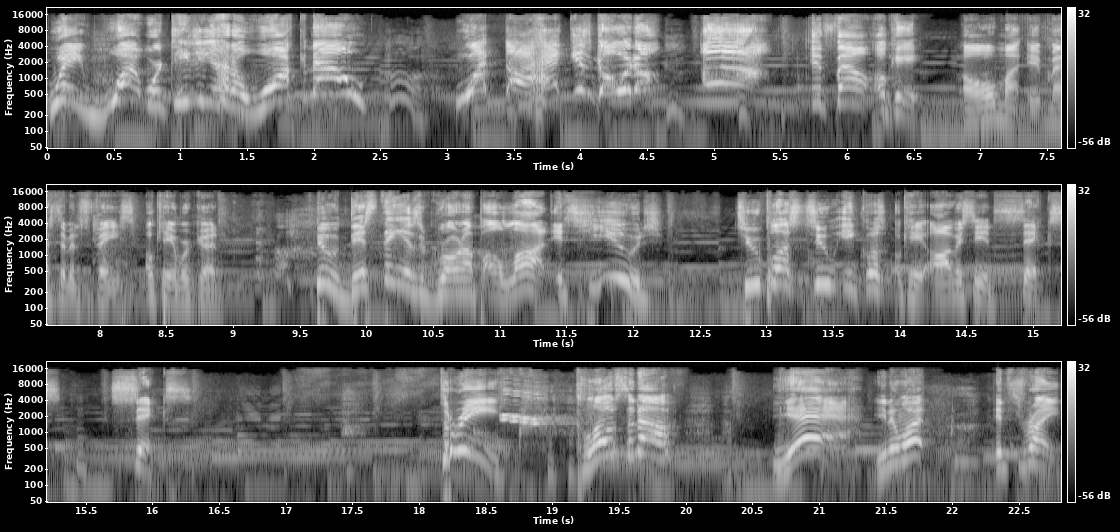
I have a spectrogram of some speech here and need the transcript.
Wait, what? We're teaching it how to walk now? What the heck is going on? Ah! It fell. Okay, Oh my, it messed up its face. Okay, we're good. Dude, this thing has grown up a lot. It's huge. Two plus two equals, okay, obviously it's six. Six. Three. Close enough. Yeah. You know what? It's right.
